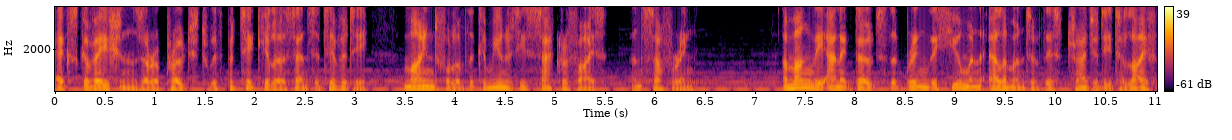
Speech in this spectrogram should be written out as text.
excavations are approached with particular sensitivity, mindful of the community's sacrifice and suffering. Among the anecdotes that bring the human element of this tragedy to life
